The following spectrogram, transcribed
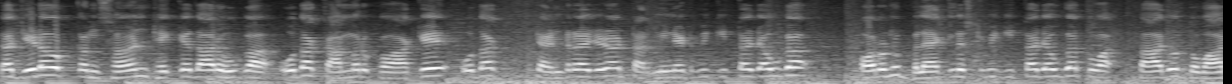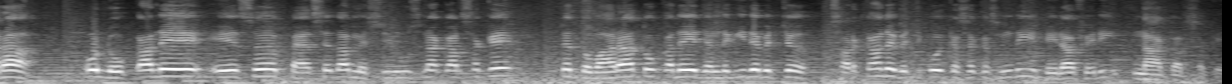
ਤਾਂ ਜਿਹੜਾ ਉਹ ਕੰਸਰਨ ਠੇਕੇਦਾਰ ਹੋਊਗਾ, ਉਹਦਾ ਕੰਮ ਰੁਕਵਾ ਕੇ ਉਹਦਾ ਟੈਂਡਰ ਹੈ ਜਿਹੜਾ ਟਰਮੀਨੇਟ ਵੀ ਕੀਤਾ ਜਾਊਗਾ ਔਰ ਉਹਨੂੰ ਬਲੈਕਲਿਸਟ ਵੀ ਕੀਤਾ ਜਾਊਗਾ ਤਾਂ ਜੋ ਦੁਬਾਰਾ ਉਹ ਲੋਕਾਂ ਦੇ ਇਸ ਪੈਸੇ ਦਾ ਮਿਸਯੂਜ਼ ਨਾ ਕਰ ਸਕੇ ਤੇ ਦੁਬਾਰਾ ਤੋਂ ਕਦੇ ਜ਼ਿੰਦਗੀ ਦੇ ਵਿੱਚ ਸੜਕਾਂ ਦੇ ਵਿੱਚ ਕੋਈ ਕਿਸੇ ਕਿਸਮ ਦੀ ਹੇਰਾਫੇਰੀ ਨਾ ਕਰ ਸਕੇ।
